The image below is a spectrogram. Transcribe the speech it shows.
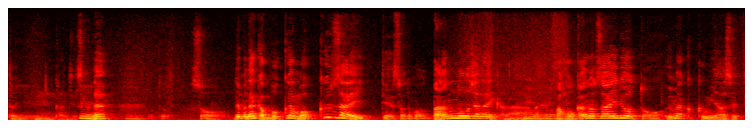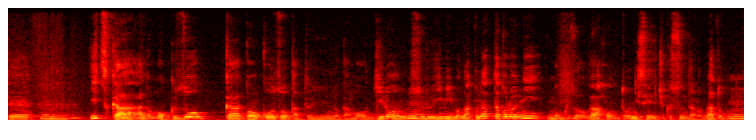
という感じですかね、そう。でもなんか僕は木材ってその万能じゃないから、うんまあ、やっぱ他の材料とうまく組み合わせてうん。いつかあの木造か根構造かというのがもう議論する意味もなくなった頃にうん。木造が本当に成熟するんだろうなと思ってま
